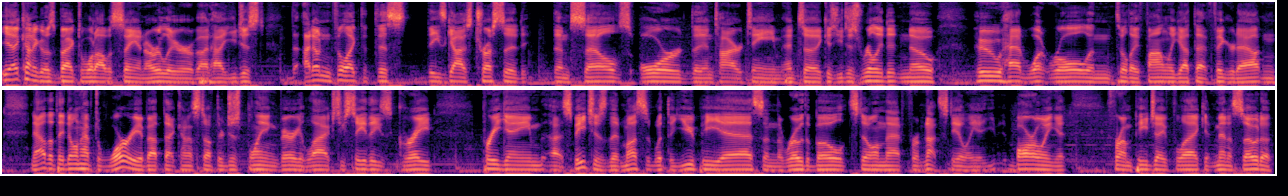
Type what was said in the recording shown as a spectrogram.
Yeah, it kind of goes back to what I was saying earlier about how you just I don't feel like that this these guys trusted themselves or the entire team and because you just really didn't know who had what role until they finally got that figured out and now that they don't have to worry about that kind of stuff they're just playing very lax you see these great pregame uh, speeches that Muss with the UPS and the row the boat stealing that from not stealing it, borrowing it from PJ Fleck at Minnesota.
